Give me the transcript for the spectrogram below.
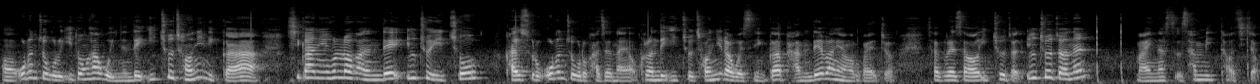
어, 오른쪽으로 이동하고 있는데 2초 전이니까 시간이 흘러가는데 1초, 2초 갈수록 오른쪽으로 가잖아요. 그런데 2초 전이라고 했으니까 반대 방향으로 가야죠. 자, 그래서 2초 전, 1초 전은 마이너스 3m 지점.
